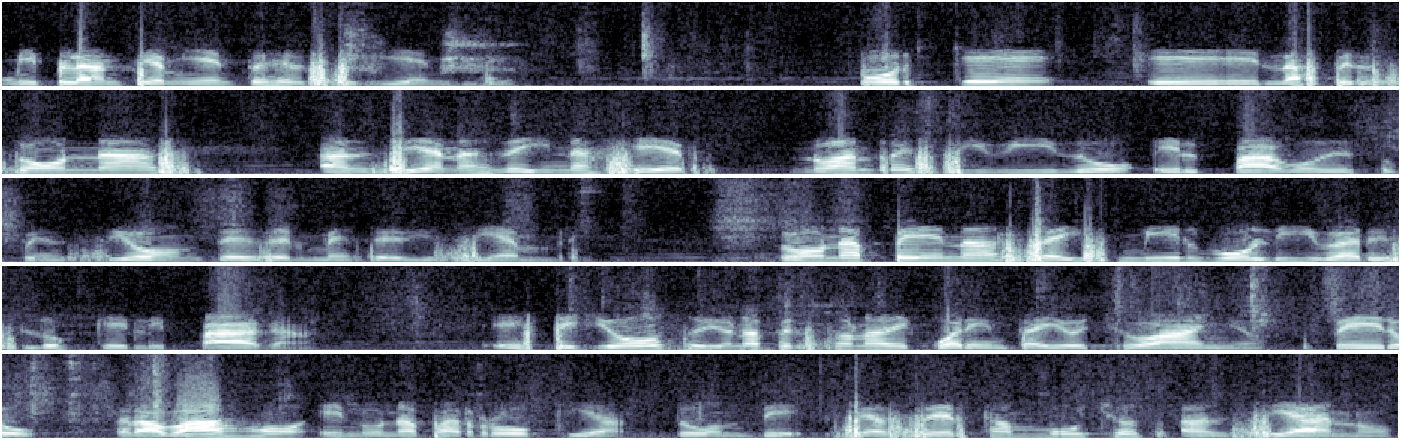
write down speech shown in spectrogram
Mi planteamiento es el siguiente. ¿Por qué eh, las personas ancianas de INAGER no han recibido el pago de su pensión desde el mes de diciembre? Son apenas seis mil bolívares los que le pagan. Este, yo soy una persona de 48 años, pero trabajo en una parroquia donde se acercan muchos ancianos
